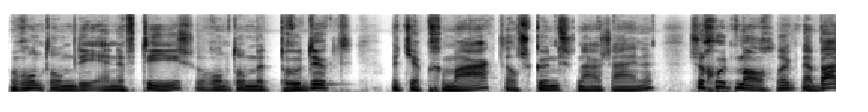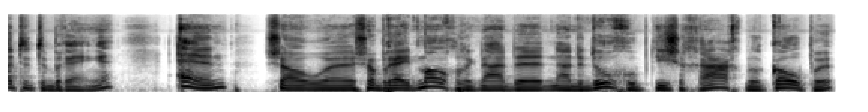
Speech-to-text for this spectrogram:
rondom die NFT's, rondom het product wat je hebt gemaakt als kunstenaar zijnde, zo goed mogelijk naar buiten te brengen. En zo, eh, zo breed mogelijk naar de, naar de doelgroep die ze graag wil kopen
